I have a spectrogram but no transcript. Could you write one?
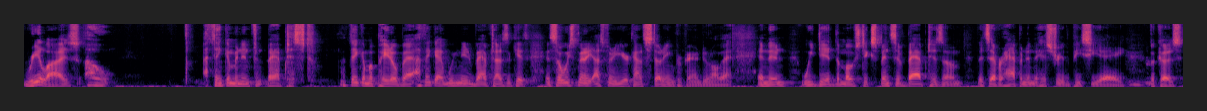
realized, oh, I think I'm an infant Baptist. I think I'm a pedo Baptist. I think I, we need to baptize the kids. And so we spent, a, I spent a year kind of studying, preparing, doing all that. And then we did the most expensive baptism that's ever happened in the history of the PCA because,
